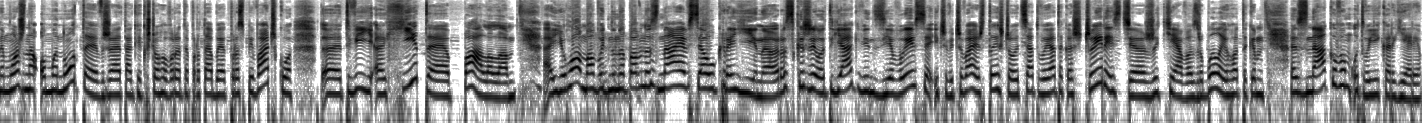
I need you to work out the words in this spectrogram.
не можна оминути вже так, якщо говорити про тебе як про співачку, е, твій е, хіт е, палала. Його, мабуть, ну напевно знає вся Україна. Розкажи, от як він з'явився, і чи відчуваєш ти, що оця твоя така щирість життєва зробила його таким знаковим у твоїй кар'єрі?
